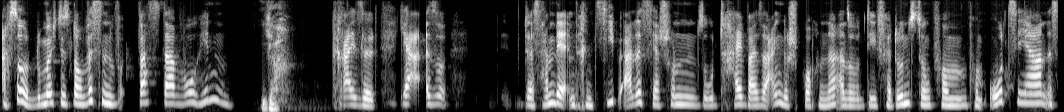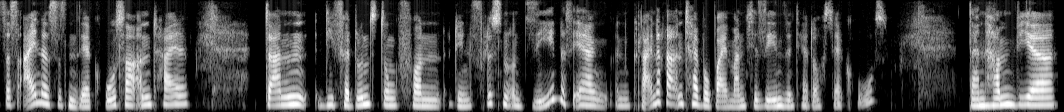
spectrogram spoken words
Ach so, du möchtest noch wissen, was da wohin ja. kreiselt. Ja, also das haben wir im Prinzip alles ja schon so teilweise angesprochen. Ne? Also die Verdunstung vom, vom Ozean ist das eine, das ist ein sehr großer Anteil. Dann die Verdunstung von den Flüssen und Seen ist eher ein kleinerer Anteil, wobei manche Seen sind ja doch sehr groß. Dann haben wir,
